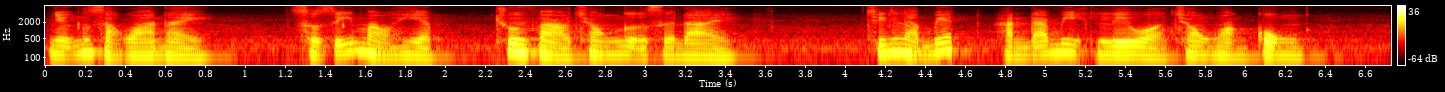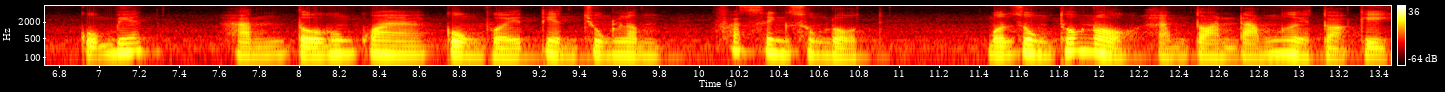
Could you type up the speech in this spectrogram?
Những giả hoa này Sở dĩ mạo hiểm chui vào trong ngựa sửa đài Chính là biết hắn đã bị lưu ở trong hoàng cung. Cũng biết hắn tối hôm qua cùng với tiền trung lâm phát sinh xung đột, Muốn dùng thuốc nổ ám toán đám người tọa kỵ,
